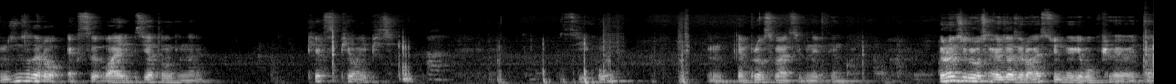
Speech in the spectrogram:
그럼 순서대로 X, Y, Z였던 건 기억나요? PX, PY, PG Z고 음, M 플러스 마이너스 2분의 1이 된 거야 그런 식으로 자유자재로 할 수 있는 게 목표예요 일단.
